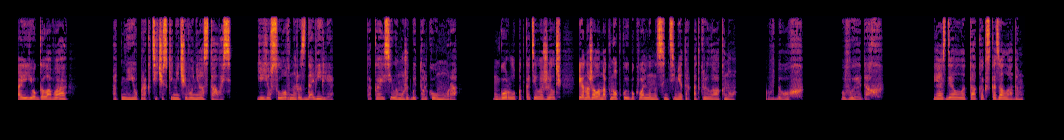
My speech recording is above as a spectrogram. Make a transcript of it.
а ее голова от нее практически ничего не осталось. Ее словно раздавили. Такая сила может быть только у Мора. К горлу подкатила желчь, я нажала на кнопку и буквально на сантиметр открыла окно. Вдох, выдох. Я сделала так, как сказал Адам.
